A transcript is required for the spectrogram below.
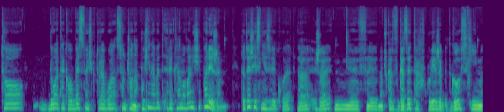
to była taka obecność, która była sączona. Później nawet reklamowali się Paryżem. To też jest niezwykłe, e, że mm, w, na przykład w gazetach w Kurierze Bydgoskim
